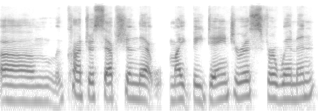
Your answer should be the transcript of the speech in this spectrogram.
um, contraception that might be dangerous for women.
